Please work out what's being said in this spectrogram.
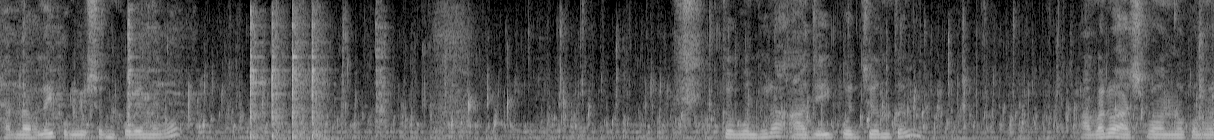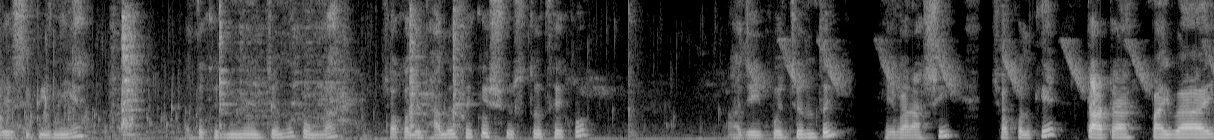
ঠান্ডা হলেই পরিবেশন করে নেব। তো বন্ধুরা, আজ এই পর্যন্তই। আবারও আসব অন্য কোনো রেসিপি নিয়ে। ততক্ষণের জন্য তোমরা সকলে ভালো থেকো, সুস্থ থেকো। আজ এই পর্যন্তই। এবার আসি সকলকে। Tata, bye bye.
